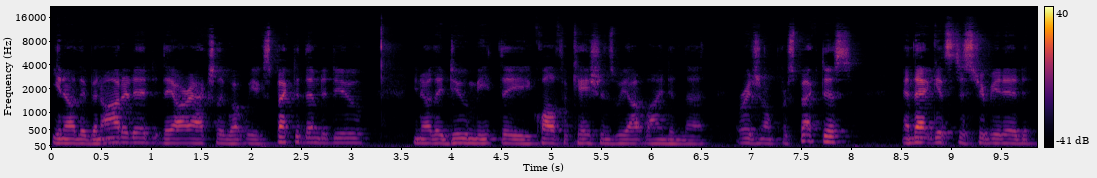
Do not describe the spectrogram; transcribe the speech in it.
you know, they've been audited. They are actually what we expected them to do. You know, they do meet the qualifications we outlined in the original prospectus, and that gets distributed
